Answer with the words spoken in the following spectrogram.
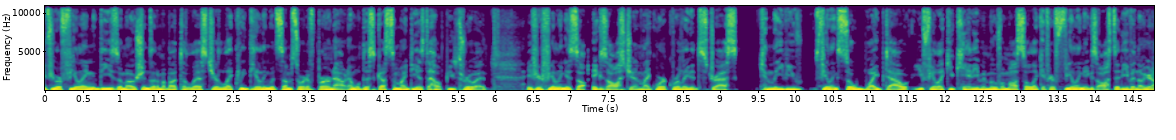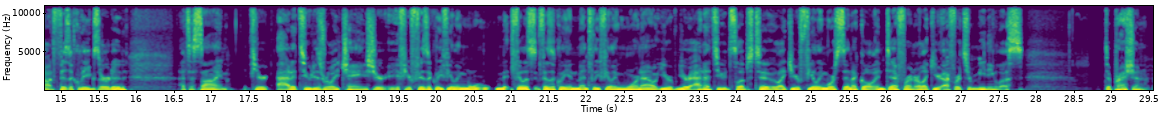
If you are feeling these emotions that I'm about to list, you're likely dealing with some sort of burnout, and we'll discuss some ideas to help you through it. If you're feeling exhaustion, like work related stress, can leave you feeling so wiped out, you feel like you can't even move a muscle. Like if you're feeling exhausted, even though you're not physically exerted, that's a sign. If your attitude has really changed, you're, if you're physically feeling more, physically and mentally feeling worn out, your your attitude slips too. Like you're feeling more cynical, indifferent, or like your efforts are meaningless. Depression.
